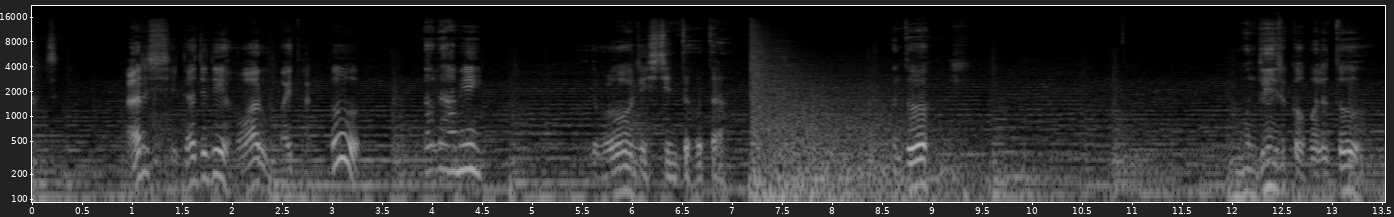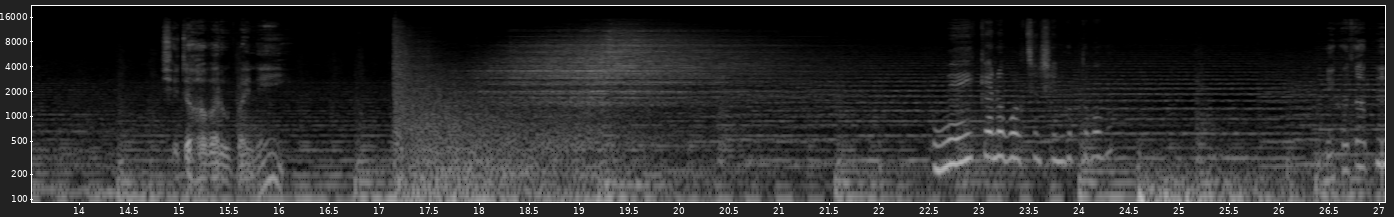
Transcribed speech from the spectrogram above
আচ্ছা, আর সেটা যদি হওয়ার উপায় থাকতো তাহলে আমি বড় নিশ্চিন্ত হতাম। কিন্তু মন্দির কপালে তো সেটা হবার উপায় নেই। নেই কেন বলছেন সেনগুপ্ত বাবু এই কথা আপনি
